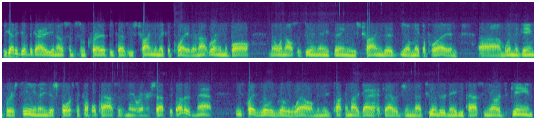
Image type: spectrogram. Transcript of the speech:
you got to give the guy, you know, some some credit because he's trying to make a play. They're not running the ball. No one else is doing anything. He's trying to, you know, make a play and um, win the game for his team. And he just forced a couple passes and they were intercepted. Other than that, he's played really, really well. I mean, you're talking about a guy that's averaging uh, 280 passing yards a game,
